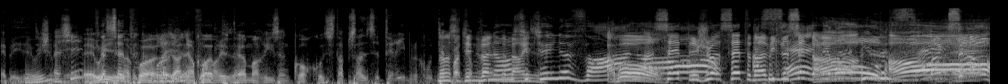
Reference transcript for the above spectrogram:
Olympiques à 7. Eh ben, il Eh oui. Bah si. Eh oui, la fois, la dernière fois, Quoi, Maryse. Putain, Maryse encore, quoi, cette absence, c'est terrible. quoi. Non, T'es c'était pas- une vanne de Non, Maryse. c'était une vanne. Ah bon À 7, les jeux à 7 dans la Ah, ville de c'est 7 dans les. Ah, Excellent,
